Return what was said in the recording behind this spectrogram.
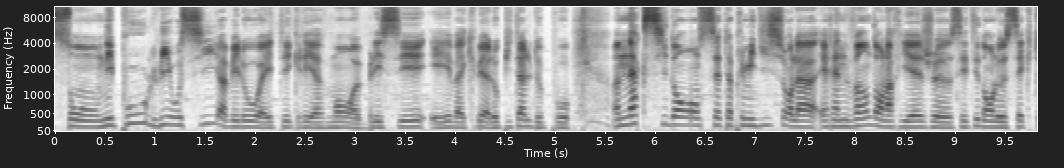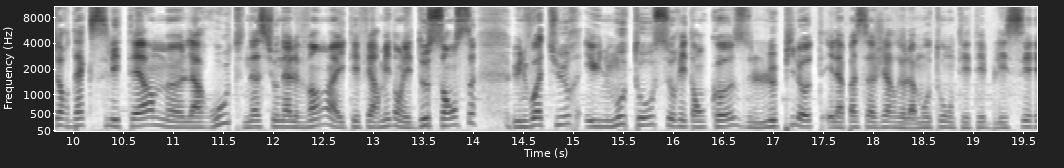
Son époux, lui aussi, à vélo, a été grièvement blessé et évacué à l'hôpital de Pau. Un accident cet après-midi sur la RN20 dans l'Ariège. C'était dans le secteur d'Ax-les-Thermes. La route nationale 20 a été fermée dans les deux sens. Une voiture et une moto seraient en cause. Le pilote et la passagère de la moto ont été blessés.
